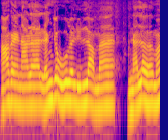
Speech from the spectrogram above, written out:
ஆகையினால லஞ்ச ஊழல் இல்லாம நல்ல விதமா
